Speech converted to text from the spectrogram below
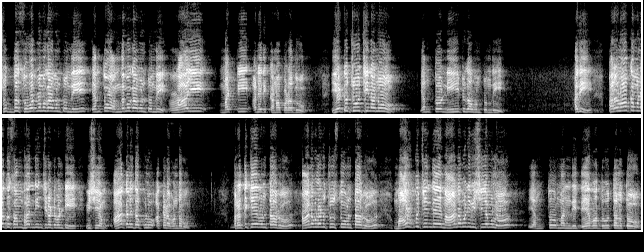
శుద్ధ సువర్ణముగా ఉంటుంది ఎంతో అందముగా ఉంటుంది. రాయి మట్టి అనేది కనపడదు. ఎటు చూచినను ఎంతో నీటుగా ఉంటుంది. అది పరలోకమునకు సంబంధించినటువంటి విషయం. ఆకలి దప్పులు అక్కడ ఉండవు. బ్రతికే ఉంటారు మానవులను చూస్తూ ఉంటారు. మార్పు చెందే మానవుని విషయంలో ఎంతో మంది దేవదూతలతో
